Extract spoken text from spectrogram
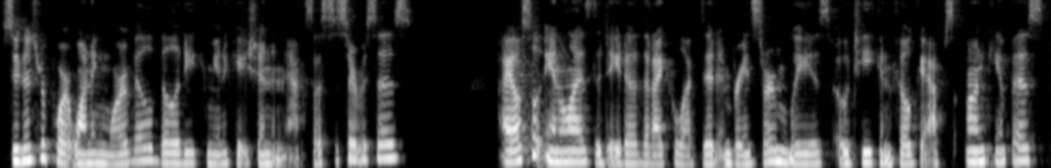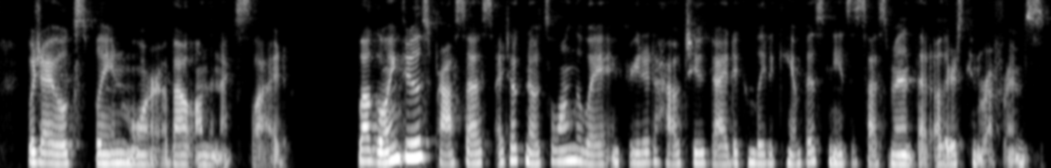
Students report wanting more availability, communication, and access to services. I also analyzed the data that I collected and brainstormed ways OT can fill gaps on campus, which I will explain more about on the next slide. While going through this process, I took notes along the way and created a how to guide to complete a campus needs assessment that others can reference.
